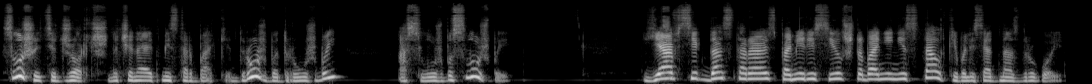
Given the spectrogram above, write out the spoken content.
«Слушайте, Джордж», — начинает мистер Баки, — «дружба дружбой, а служба службой. Я всегда стараюсь по мере сил, чтобы они не сталкивались одна с другой.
